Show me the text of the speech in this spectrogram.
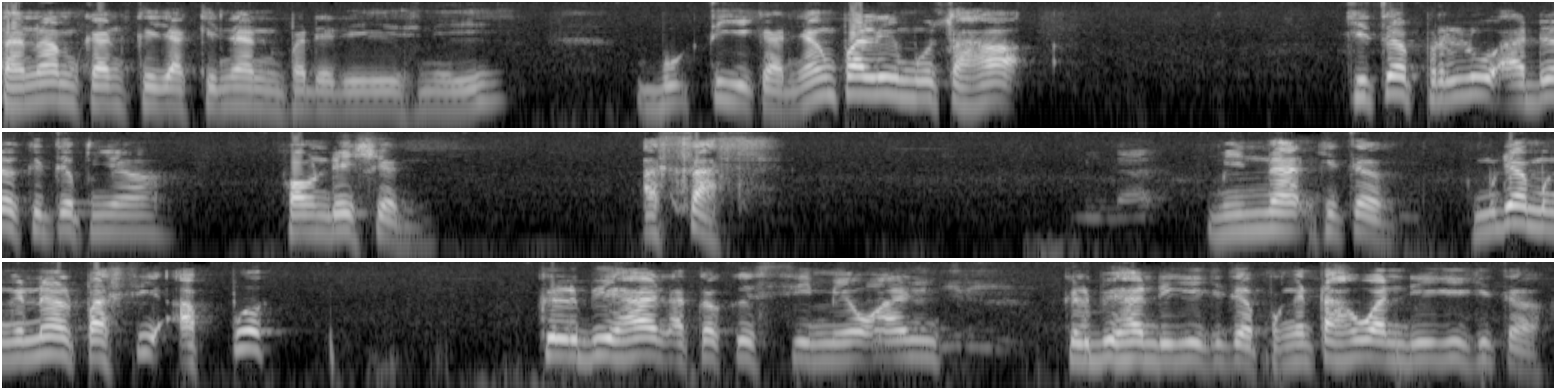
tanamkan keyakinan pada diri sendiri, buktikan. Yang paling mustahak kita perlu ada kita punya foundation, asas, Minat minat kita. Kemudian mengenal pasti apa kelebihan atau keistimewaan diri. kelebihan diri kita, pengetahuan diri kita.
